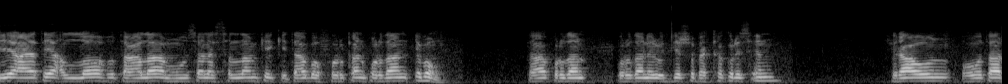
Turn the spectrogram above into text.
এই আয়াতে আল্লাহ তাআলা মুসা আলাইহিস সাল্লামকে কিতাব ও ফুরকান প্রদান এবং তা প্রদান, প্রদানের উদ্দেশ্য ব্যাখ্যা করেছেন। ফেরাউন ও তার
